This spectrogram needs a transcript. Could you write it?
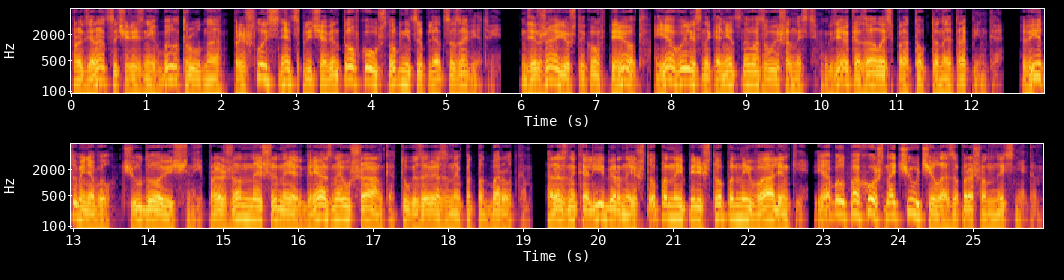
продираться через них было трудно, пришлось снять с плеча винтовку, чтобы не цепляться за ветви. Держа ее штыком вперед, я вылез наконец на возвышенность, где оказалась протоптанная тропинка. Вид у меня был чудовищный, прожженная шинель, грязная ушанка, туго завязанная под подбородком, разнокалиберные, штопанные-перештопанные валенки. Я был похож на чучело, запорошенное снегом.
